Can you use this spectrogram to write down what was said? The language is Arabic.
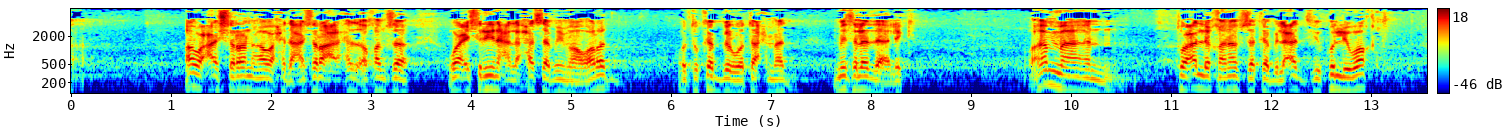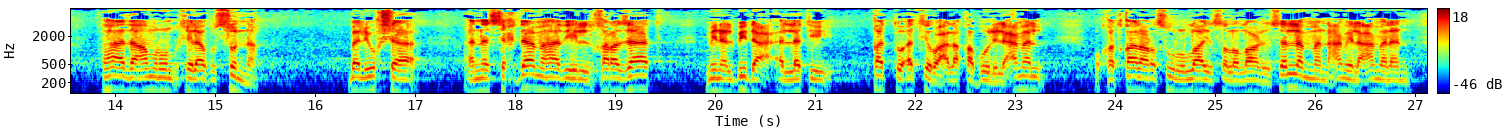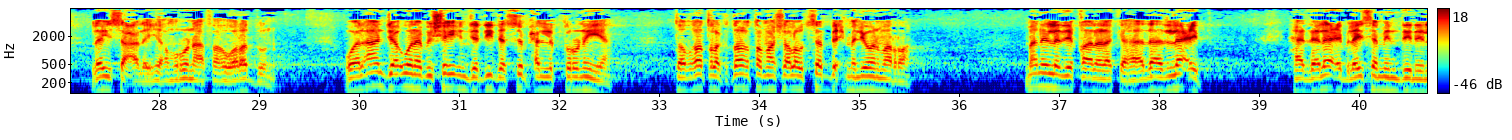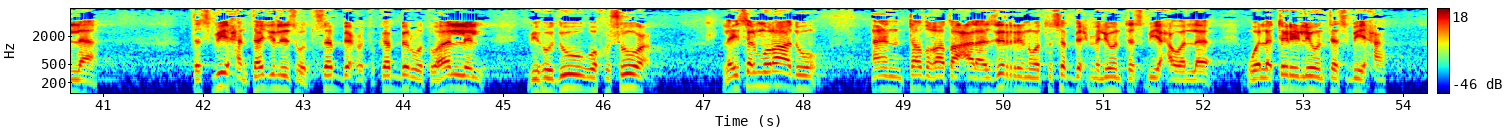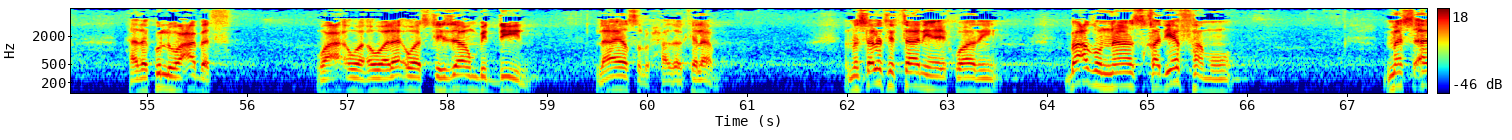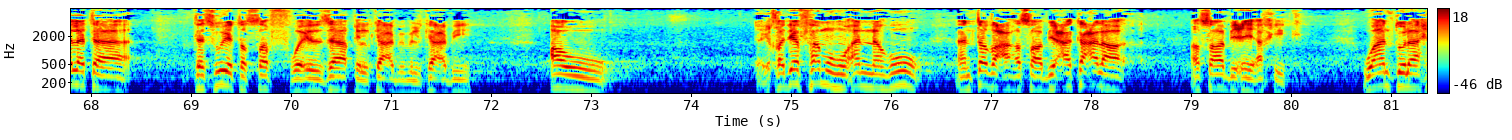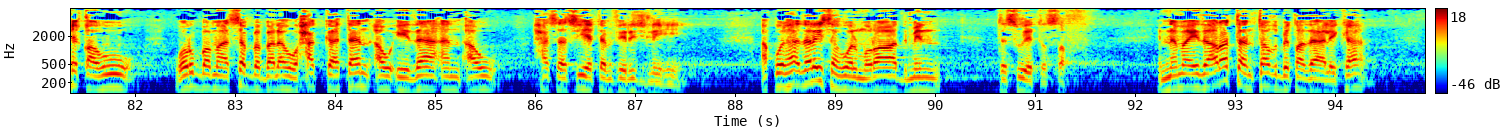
أو عشرا أو أحد عشر أو خمسة وعشرين على حسب ما ورد وتكبر وتحمد مثل ذلك. وأما أن تعلق نفسك بالعد في كل وقت فهذا أمر خلاف السنة. بل يخشى أن استخدام هذه الخرزات من البدع التي قد تؤثر على قبول العمل. وقد قال رسول الله صلى الله عليه وسلم من عمل عملا ليس عليه أمرنا فهو رد. والآن جاءونا بشيء جديد السبحة الإلكترونية. تضغط لك ضغطة ما شاء الله وتسبح مليون مرة. من الذي قال لك هذا؟ لعب هذا لعب ليس من دين الله. تسبيحا تجلس وتسبح وتكبر وتهلل بهدوء وخشوع. ليس المراد أن تضغط على زر وتسبح مليون تسبيحة ولا ولا تريليون تسبيحة. هذا كله عبث واستهزاء بالدين. لا يصلح هذا الكلام. المسألة الثانية يا إخواني بعض الناس قد يفهم مسألة تسوية الصف وإلزاق الكعب بالكعب أو قد يفهمه أنه أن تضع أصابعك على أصابع أخيك وأن تلاحقه وربما سبب له حكة أو إيذاء أو حساسية في رجله. أقول هذا ليس هو المراد من تسوية الصف. إنما إذا أردت أن تضبط ذلك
